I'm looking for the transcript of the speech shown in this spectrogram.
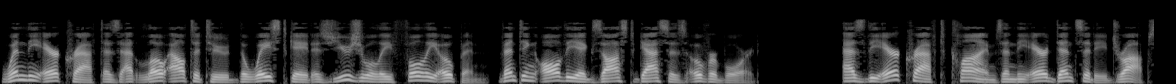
When the aircraft is at low altitude the wastegate is usually fully open, venting all the exhaust gases overboard. As the aircraft climbs and the air density drops,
